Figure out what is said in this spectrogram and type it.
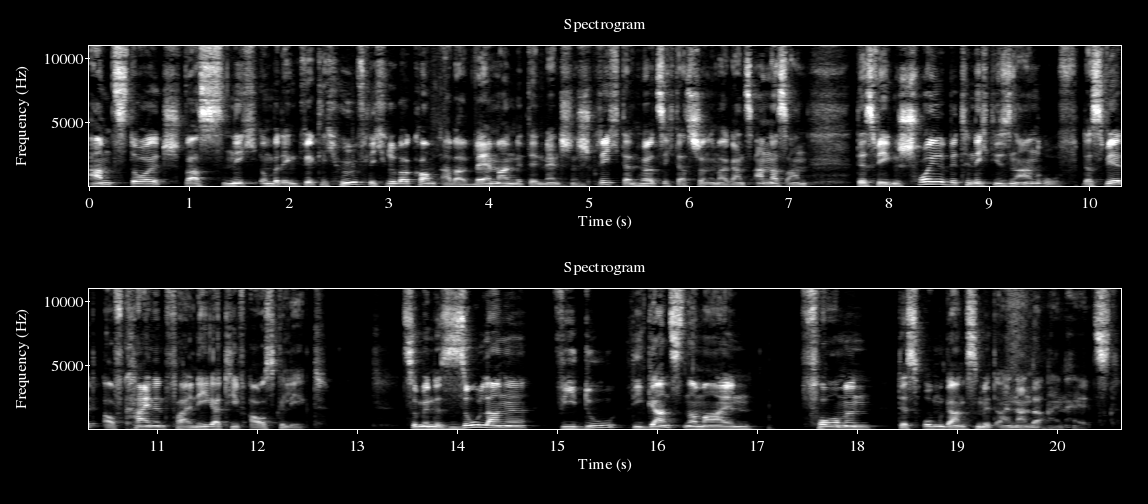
Amtsdeutsch, was nicht unbedingt wirklich höflich rüberkommt, aber wenn man mit den Menschen spricht, dann hört sich das schon immer ganz anders an. Deswegen scheue bitte nicht diesen Anruf. Das wird auf keinen Fall negativ ausgelegt. Zumindest so lange, wie du die ganz normalen Formen des Umgangs miteinander einhältst.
